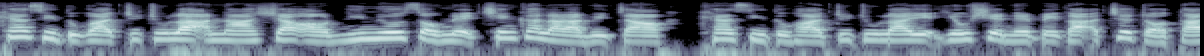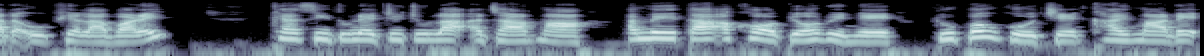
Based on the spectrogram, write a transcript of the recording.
ခန့်စီသူကကျူကျူလာအနာရှောက်အောင်နီးမျိုးစုံနဲ့ချင်းကပ်လာတာတွေကြောင့်ခန့်စီသူဟာကျူကျူလာရဲ့ရုပ်ရှင်နယ်ပယ်ကအချစ်တော်သားတဦးဖြစ်လာပါတယ်။ခန့်စီသူနဲ့ကျူကျူလာအကြားမှာအမေသားအခေါ်ပြောတွေနဲ့လူပုတ်ကိုချင်းခိုင်မာတဲ့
